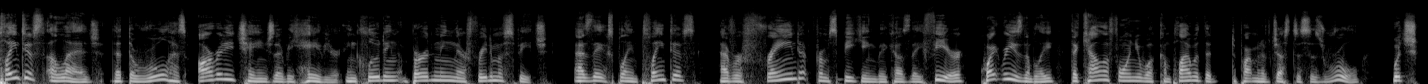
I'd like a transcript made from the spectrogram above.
Plaintiffs allege that the rule has already changed their behavior, including burdening their freedom of speech. As they explain, plaintiffs have refrained from speaking because they fear, quite reasonably, that California will comply with the Department of Justice's rule, which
